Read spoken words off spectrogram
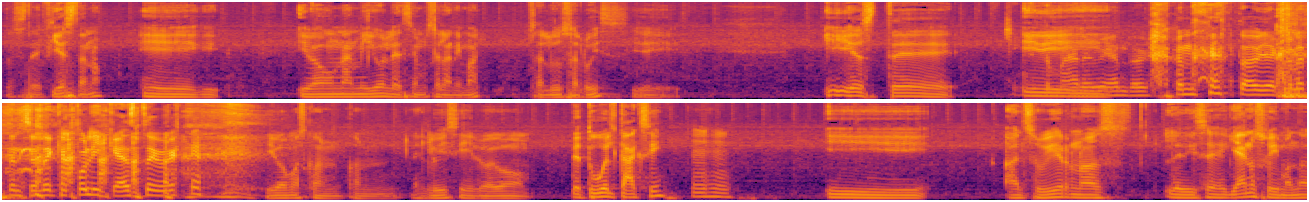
pues, de fiesta, ¿no? Y iba un amigo, le decíamos el animal. Saludos a Luis. Y, y este. Y Tu madre, güey, ando con- todavía con la atención de que publicaste, güey. íbamos con, con el Luis y luego detuvo el taxi. Ujú. Y al subirnos, le dice, ya nos subimos, ¿no?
